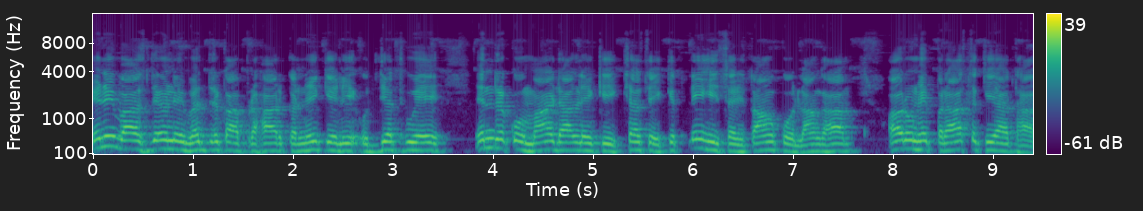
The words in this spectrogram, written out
इन्हीं वासुदेव ने भद्र का प्रहार करने के लिए उद्यत हुए। इंद्र को मार डालने की इच्छा से कितनी ही सरिताओं को लांघा और उन्हें परास्त किया था।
